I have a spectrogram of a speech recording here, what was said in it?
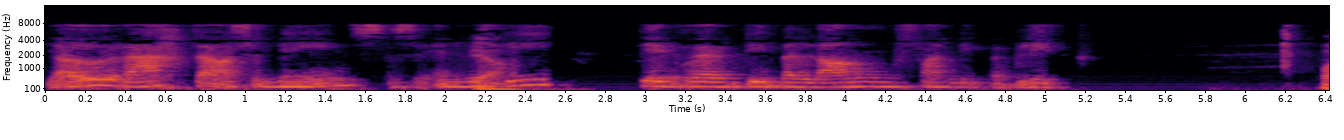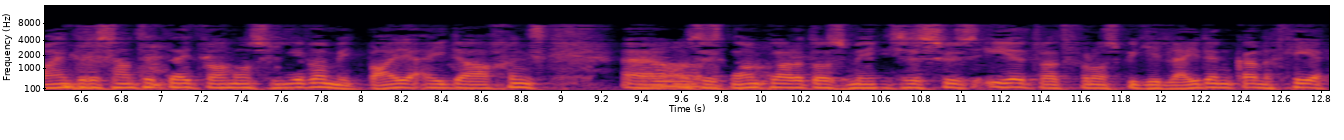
jou regte as 'n mens, as 'n individu ja. teenoor die belang van die publiek baie interessante tyd waarin ons lewe met baie uitdagings. Uh, oh. Ons is dankbaar dat ons mense soos u het wat vir ons bietjie leiding kan gee.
